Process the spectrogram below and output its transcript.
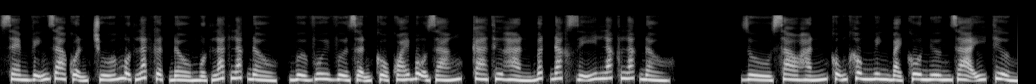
Xem vĩnh gia quận chúa một lát gật đầu một lát lắc đầu, vừa vui vừa giận cổ quái bộ dáng, ca thư hàn bất đắc dĩ lắc lắc đầu. Dù sao hắn cũng không minh bạch cô nương ra ý tưởng,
